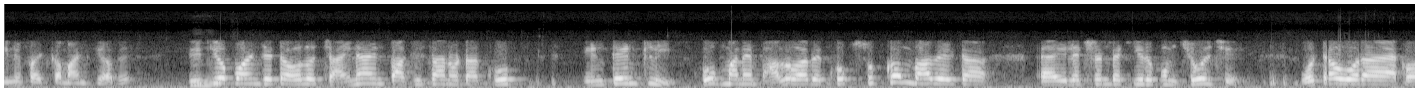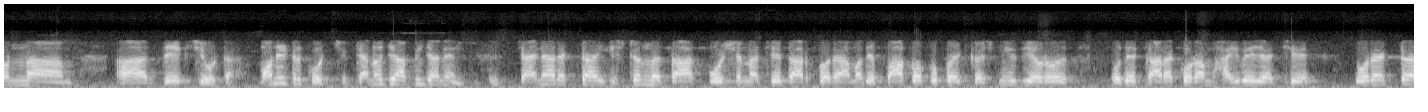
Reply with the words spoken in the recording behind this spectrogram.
ইউনিফাইড কমান্ড কি হবে। তৃতীয় পয়েন্ট যেটা হলো চায়না এন্ড পাকিস্তান ওটা খুব ইন্টেন্টলি খুব মানে ভালোভাবে খুব সূক্ষ্ম ভাবে এটা ইলেকশনটা কীরকম চলছে ওটাও ওরা এখন দেখছে ওটা মনিটর করছে। কেন যে আপনি জানেন, চায়নার একটা ইস্টার্ন লাদাখ পোর্শন আছে, তারপরে আমাদের পাক অকুপাইড কাশ্মীর দিয়ে ওদের কারাকোরাম হাইওয়ে যাচ্ছে। ওর একটা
